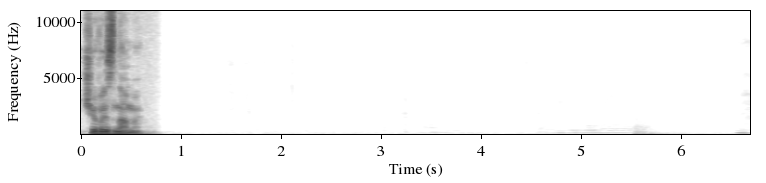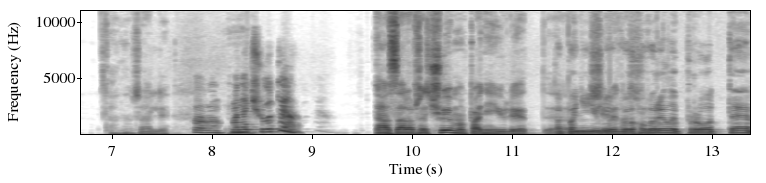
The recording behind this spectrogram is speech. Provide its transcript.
чи ви з нами? Та, на жаль, Е, Мене чути? та зараз вже чуємо, пані Юлія. е, А пані Юлія, Юлію, ви говорили про те,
